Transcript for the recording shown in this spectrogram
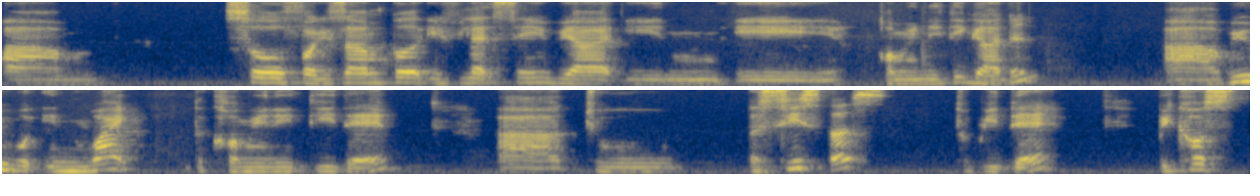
Um, so, for example, if let's say we are in a community garden, uh, we would invite the community there uh, to assist us to be there because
